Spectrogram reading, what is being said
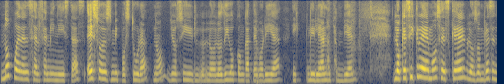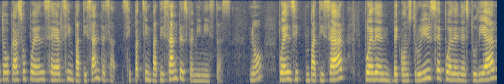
no pueden ser feministas. Eso es mi postura, ¿no? Yo sí lo, lo digo con categoría y Liliana también. Lo que sí creemos es que los hombres en todo caso pueden ser simpatizantes, simpatizantes feministas, ¿no? Pueden simpatizar, pueden deconstruirse, pueden estudiar,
